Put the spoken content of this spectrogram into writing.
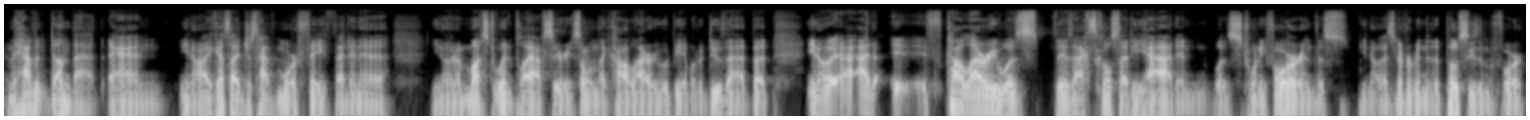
And they haven't done that. And, you know, I guess I just have more faith that in a, you know, in a must-win playoff series, someone like Kyle Lowry would be able to do that. But you know, I, if Kyle Lowry was the exact skill set he had and was 24, and this, you know, has never been to the postseason before,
